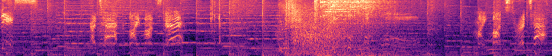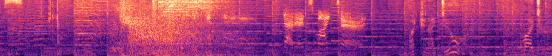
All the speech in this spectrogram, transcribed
this. Attack, my monster. my monster can I do? My turn.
